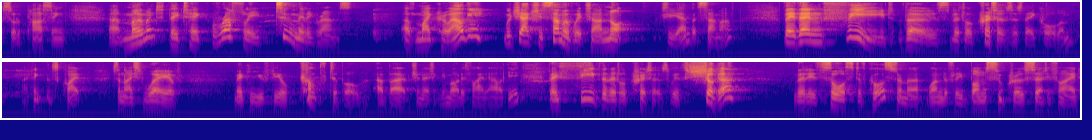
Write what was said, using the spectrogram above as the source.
sort of passing uh, moment, they take roughly two milligrams of microalgae, which actually some of which are not GM, but some are. They then feed those little critters, as they call them. I think it's quite, it's a nice way of making you feel comfortable about genetically modified algae. They feed the little critters with sugar that is sourced, of course, from a wonderfully Bonsucro certified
